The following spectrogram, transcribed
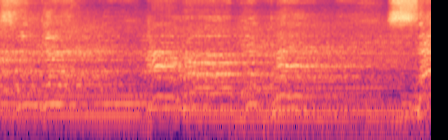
Finger. I hope you're glad.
